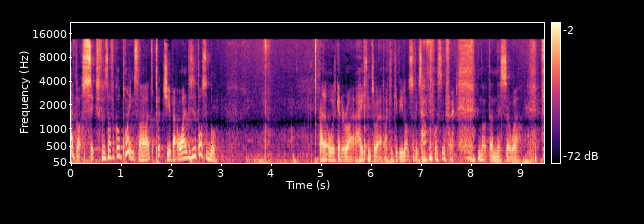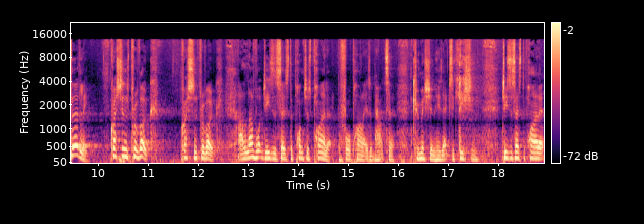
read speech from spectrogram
I've got six philosophical points that I'd like to put to you about why this is possible. I don't always get it right. I hasten to add. I could give you lots of examples of not done this so well. Thirdly, questions provoke. Questions provoke. I love what Jesus says to Pontius Pilate before Pilate is about to commission his execution. Jesus says to Pilate,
